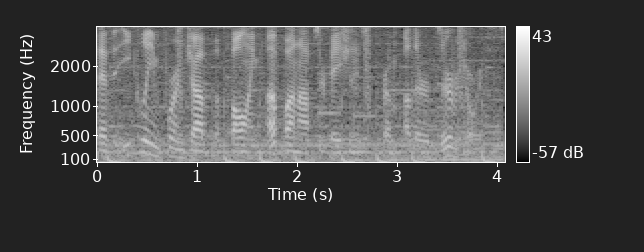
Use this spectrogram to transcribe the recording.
they have the equally important job of following up on observations from other observatories.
